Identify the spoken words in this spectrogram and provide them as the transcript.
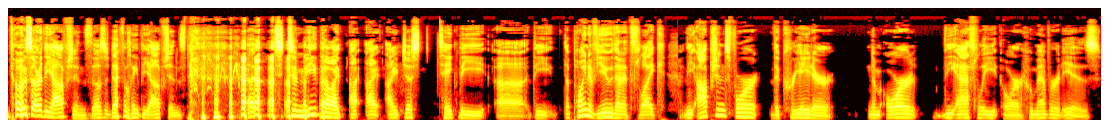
those are the options. Those are definitely the options. uh, to me, though, I, I, I just take the uh the the point of view that it's like the options for the creator or the athlete or whomever it is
